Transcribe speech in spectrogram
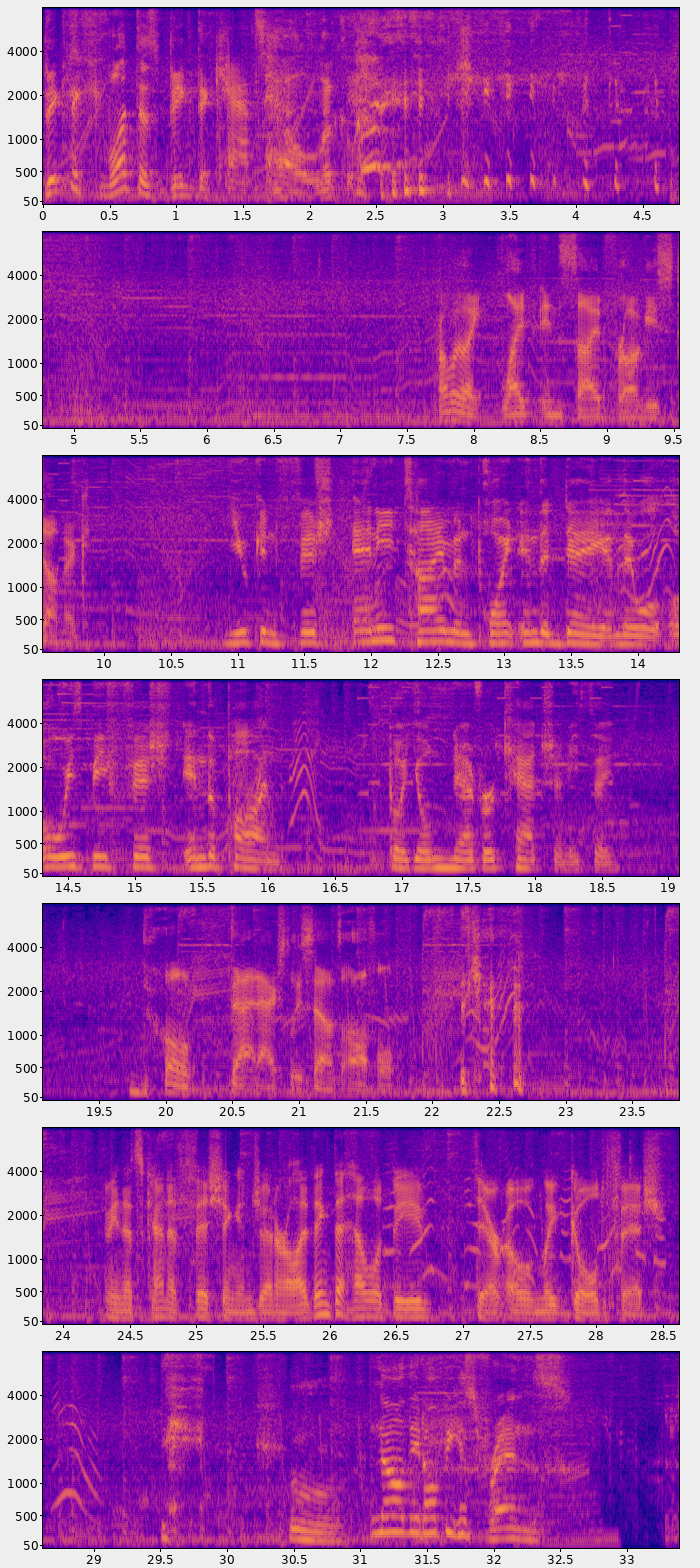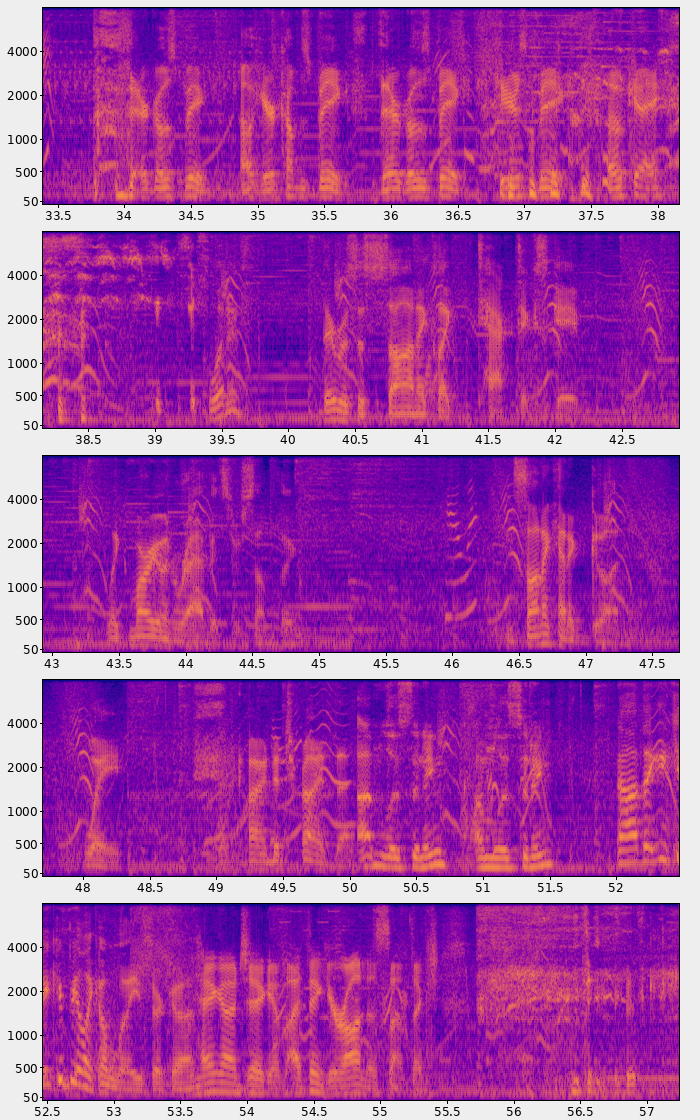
Big the what does Big the Cat's hell look like? Probably like life inside Froggy's stomach. You can fish any time and point in the day, and there will always be fish in the pond. but you'll never catch anything. Oh, that actually sounds awful. I mean, that's kind of fishing in general. I think the hell would be their only goldfish. No, they'd all be his friends. there goes Big. Oh, here comes Big. There goes Big. Here's Big. Okay. what if there was a Sonic like tactics game, like Mario and Rabbids or something? And Sonic had a gun. Wait, kinda tried that. I'm listening. I'm listening. No, I think it could be like a laser gun. Hang on, Jacob. I think you're onto something.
